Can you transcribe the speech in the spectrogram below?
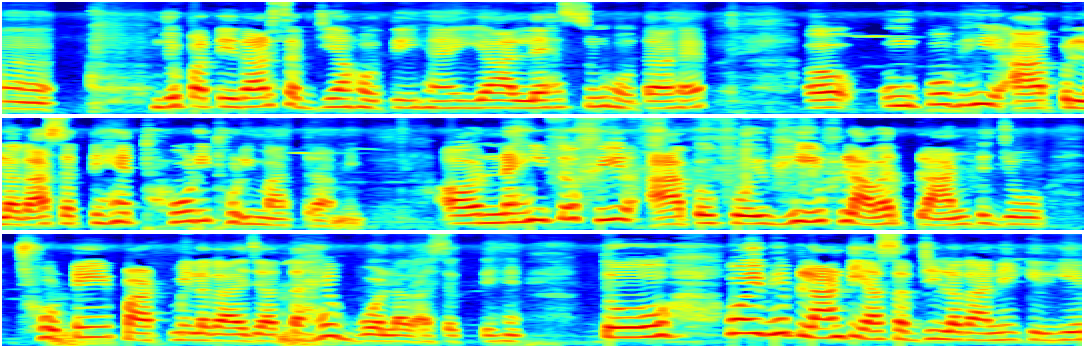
जो पत्तेदार सब्ज़ियाँ होती हैं या लहसुन होता है उनको भी आप लगा सकते हैं थोड़ी थोड़ी मात्रा में। और नहीं तो फिर आप कोई भी फ्लावर प्लांट जो छोटे पार्ट में लगाया जाता है, वो लगा सकते हैं। तो कोई भी प्लांट या सब्ज़ी लगाने के लिए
